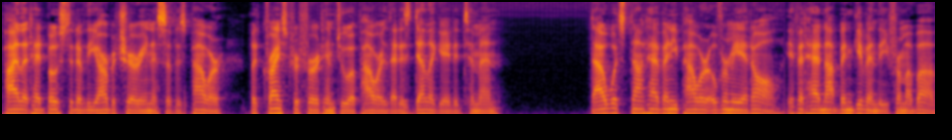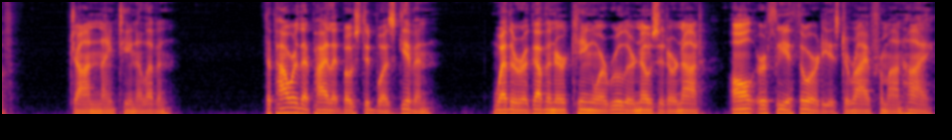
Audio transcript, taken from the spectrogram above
Pilate had boasted of the arbitrariness of his power, but Christ referred him to a power that is delegated to men. Thou wouldst not have any power over me at all, if it had not been given thee from above. John 19:11. The power that Pilate boasted was given. Whether a governor, king, or ruler knows it or not, all earthly authority is derived from on high.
